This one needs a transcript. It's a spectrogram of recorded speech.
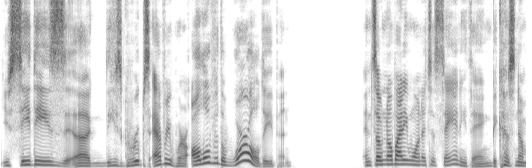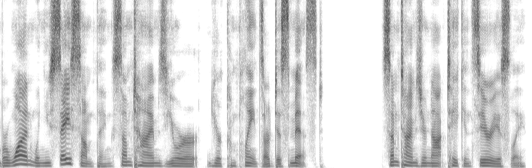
You see these uh, these groups everywhere, all over the world even. And so nobody wanted to say anything because number 1, when you say something, sometimes your your complaints are dismissed. Sometimes you're not taken seriously.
